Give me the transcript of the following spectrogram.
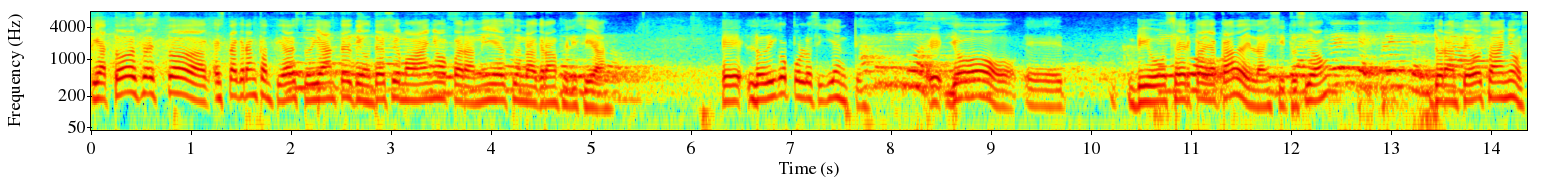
y a toda esta, gran cantidad de estudiantes de un décimo año para mí es una gran felicidad. Eh, lo digo por lo siguiente, yo vivo cerca de acá, de la institución, durante dos años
